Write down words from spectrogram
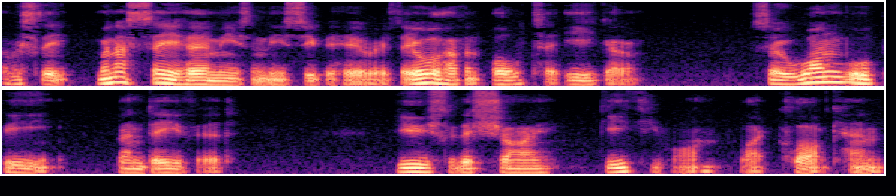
obviously when I say Hermes and these superheroes, they all have an alter ego. So one will be Ben David, usually the shy, geeky one, like Clark Kent,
